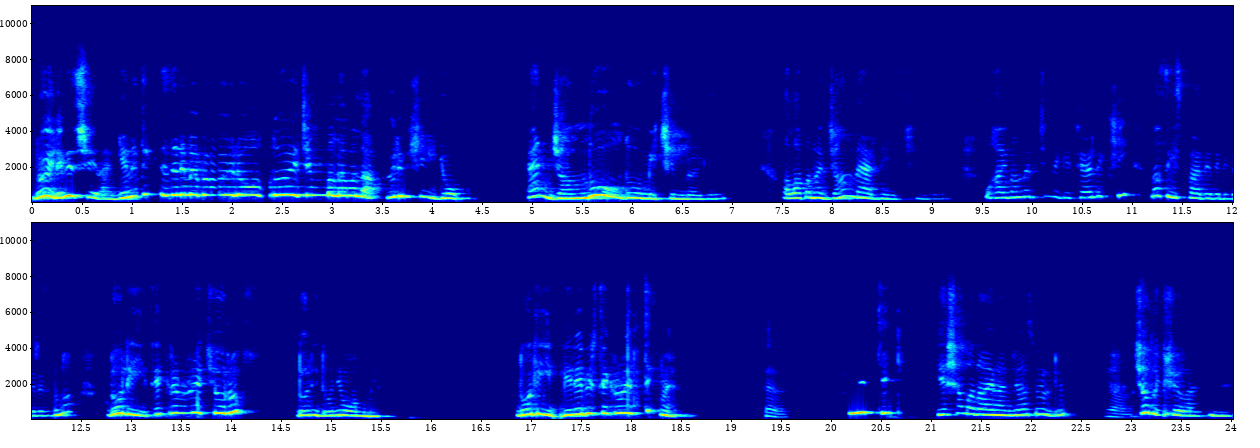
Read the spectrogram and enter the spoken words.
Böyle bir şey var. Genetik dizilimi böyle olduğu için bala bala. Öyle bir şey yok. Ben canlı olduğum için böyleyim. Allah bana can verdiği için böyle. Bu hayvanlar için de geçerli ki nasıl ispat edebiliriz bunu? Dolly'yi tekrar üretiyoruz. Dolly Dolly olmuyor. Dolly'yi birebir tekrar ettik mi? Evet. Ürettik. Yaşamadı hayvancağız öldü. Ya. Çalışıyorlar şimdi.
